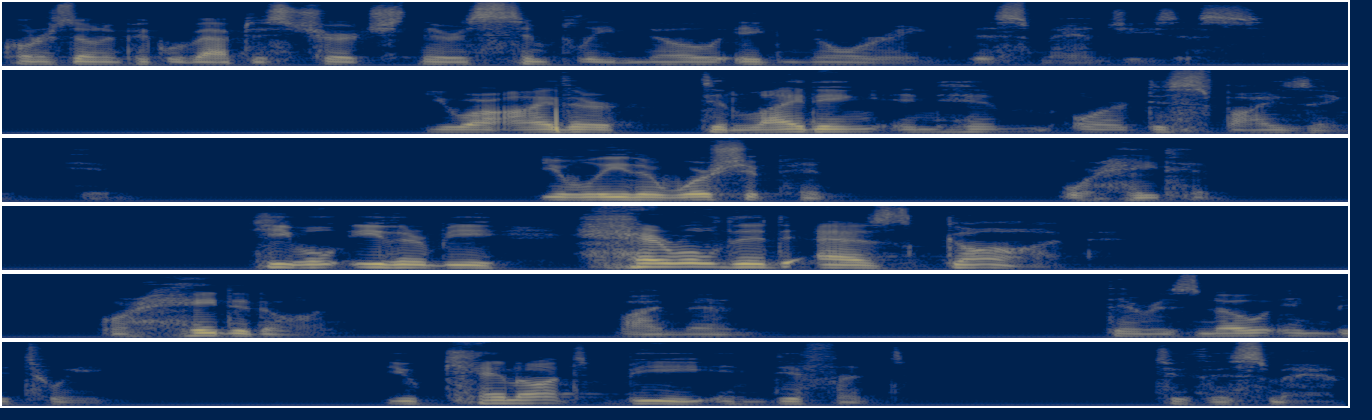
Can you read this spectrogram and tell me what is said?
Cornerstone and Piqua Baptist Church, there is simply no ignoring this man Jesus. You are either delighting in him or despising him. You will either worship him or hate him. He will either be heralded as God or hated on by men. There is no in between. You cannot be indifferent to this man.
